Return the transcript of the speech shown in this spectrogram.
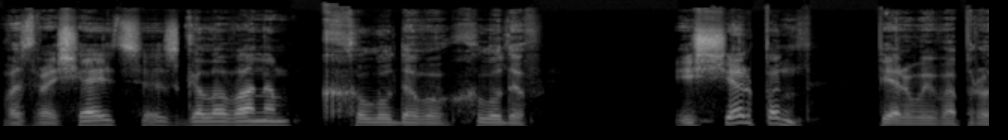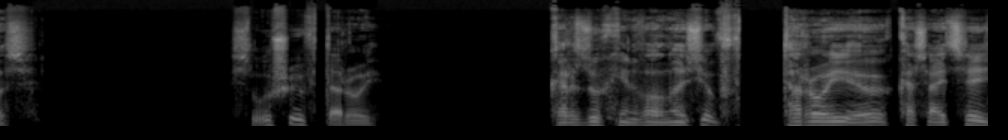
возвращается с Голованом к Хлудову. Хлудов. Исчерпан первый вопрос. Слушаю второй. Корзухин, волнуясь, второй э, касается э,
